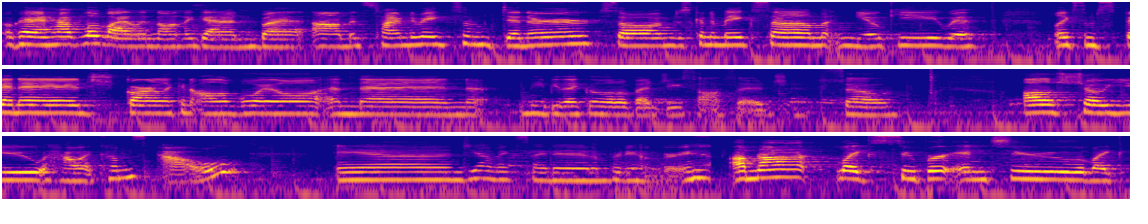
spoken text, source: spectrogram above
Okay, I have Love Island on again, but um, it's time to make some dinner. So I'm just gonna make some gnocchi with like some spinach, garlic, and olive oil, and then maybe like a little veggie sausage. So I'll show you how it comes out. And yeah, I'm excited. I'm pretty hungry. I'm not like super into like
